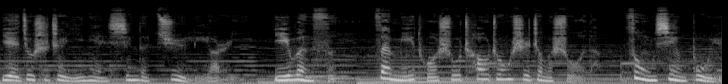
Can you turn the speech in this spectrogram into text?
也就是这一念心的距离而已。疑问四，在《弥陀书钞》中是这么说的：“纵性不远，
